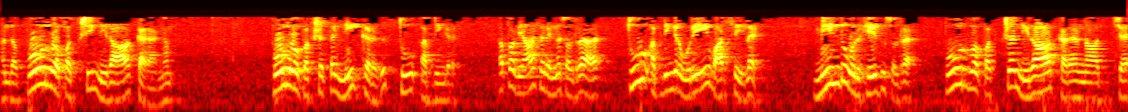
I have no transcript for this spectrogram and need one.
அந்த பூர்வ பக்ஷி நிராகரணம். பூர்வ பட்சத்தை நீக்கிறது தூ அப்படிங்கிறது அப்ப வியாசர் என்ன சொல்ற தூ அப்படிங்கிற ஒரே வார்த்தையில மீண்டும் ஒரு ஹேது சொல்ற பூர்வ பட்ச நிராகரணாச்ச.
